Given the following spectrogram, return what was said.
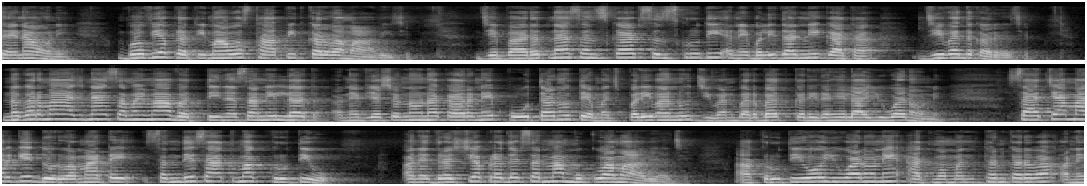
સેનાઓની ભવ્ય પ્રતિમાઓ સ્થાપિત કરવામાં આવી છે. જે ભારતના સંસ્કાર, સંસ્કૃતિ અને બલિદાનની ગાથા જીવંત કરે છે. નગરમાં આજના સમયમાં વધતી નશાની લત અને વ્યસનોના કારણે પોતાનું તેમજ પરિવારનું જીવન બરબાદ કરી રહેલા યુવાનોને સાચા માર્ગે દોરવા માટે સંદેશાત્મક કૃતિઓ અને દ્રશ્ય પ્રદર્શનમાં મૂકવામાં આવ્યા છે. આ કૃતિઓ યુવાનોને આત્મમંથન કરવા અને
